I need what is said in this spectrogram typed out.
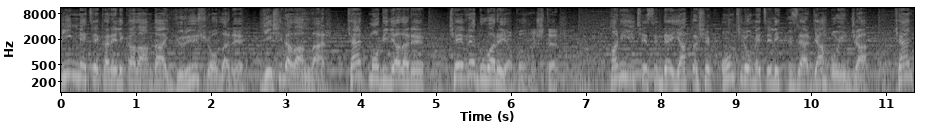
1000 metrekarelik alanda yürüyüş yolları, yeşil alanlar, kent mobilyaları, çevre duvarı yapılmıştır. Hani ilçesinde yaklaşık 10 kilometrelik güzergah boyunca kent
